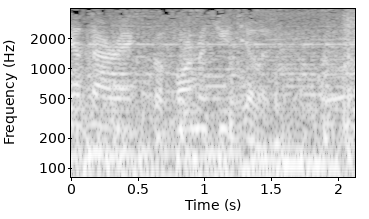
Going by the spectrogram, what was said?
SRX Performance Utility.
